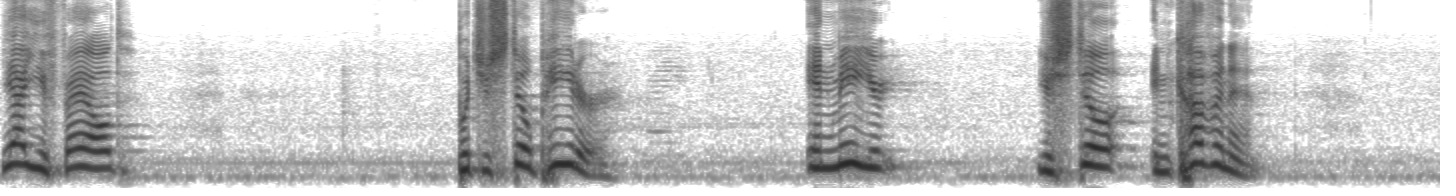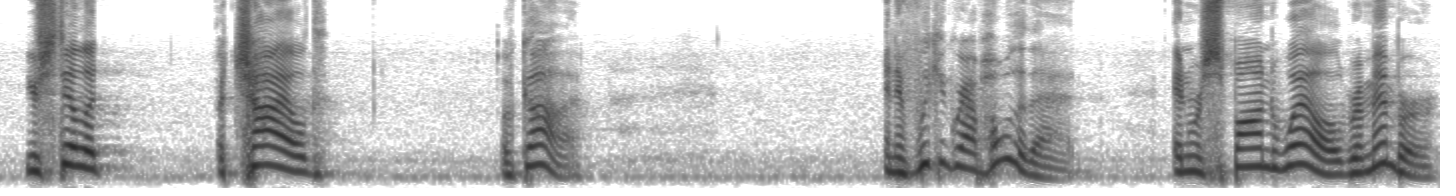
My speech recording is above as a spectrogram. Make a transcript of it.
Yeah, you failed but you're still Peter. In me, you're, you're still in covenant. You're still a, a child of God. And if we can grab hold of that and respond well, remember,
